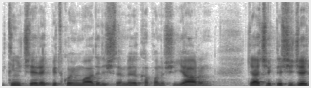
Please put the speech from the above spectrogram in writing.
İkinci çeyrek Bitcoin vadeli işlemleri kapanışı yarın gerçekleşecek.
